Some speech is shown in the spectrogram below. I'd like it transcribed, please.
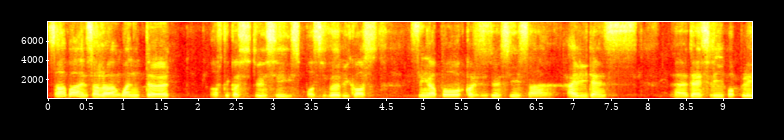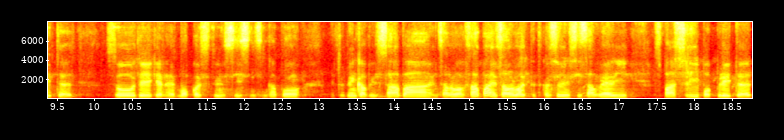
Sabah and Sarawak one third of the constituency is possible because Singapore constituencies are highly dense, uh, densely populated, so they can have more constituencies in Singapore to link up with Sabah and Sarawak. Sabah and Sarawak, the constituencies are very sparsely populated,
